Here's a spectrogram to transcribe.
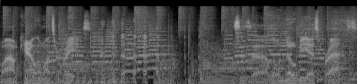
wow. Carolyn wants a raise. this is a little no BS brass.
